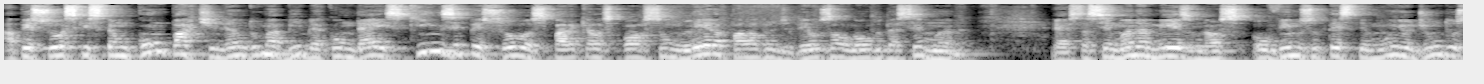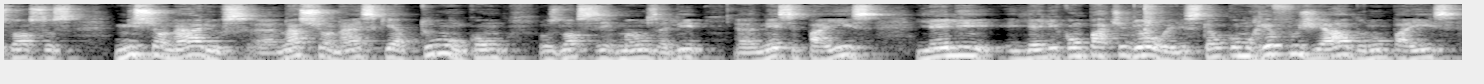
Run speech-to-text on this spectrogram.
há pessoas que estão compartilhando uma Bíblia com 10, 15 pessoas para que elas possam ler a palavra de Deus ao longo da semana. Esta semana mesmo nós ouvimos o testemunho de um dos nossos missionários uh, nacionais que atuam com os nossos irmãos ali uh, nesse país e ele, e ele compartilhou. Eles estão como refugiados num país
